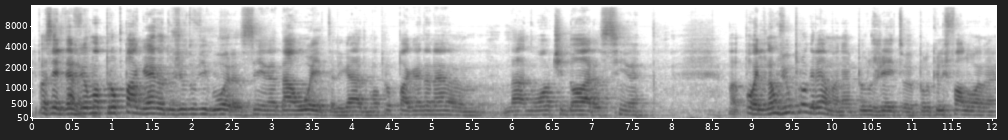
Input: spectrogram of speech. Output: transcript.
Tipo assim, ele deve ver uma propaganda do Gil do Vigor, assim, né? Da Oi, tá ligado? Uma propaganda, né? No, na, no outdoor, assim, né? Mas, pô, ele não viu o programa, né? Pelo jeito, pelo que ele falou, né?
